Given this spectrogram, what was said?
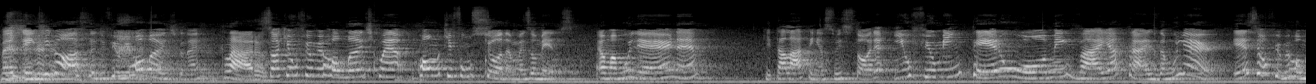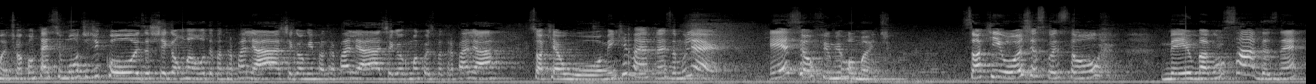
Mas a gente gosta de filme romântico, né? Claro. Só que um filme romântico é como que funciona, mais ou menos. É uma mulher, né? Que tá lá, tem a sua história, e o filme inteiro o homem vai atrás da mulher. Esse é um filme romântico. Acontece um monte de coisa, chega uma outra pra atrapalhar, chega alguém pra atrapalhar, chega alguma coisa pra atrapalhar. Só que é o homem que vai atrás da mulher. Esse é o filme romântico. Só que hoje as coisas estão meio bagunçadas, né?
